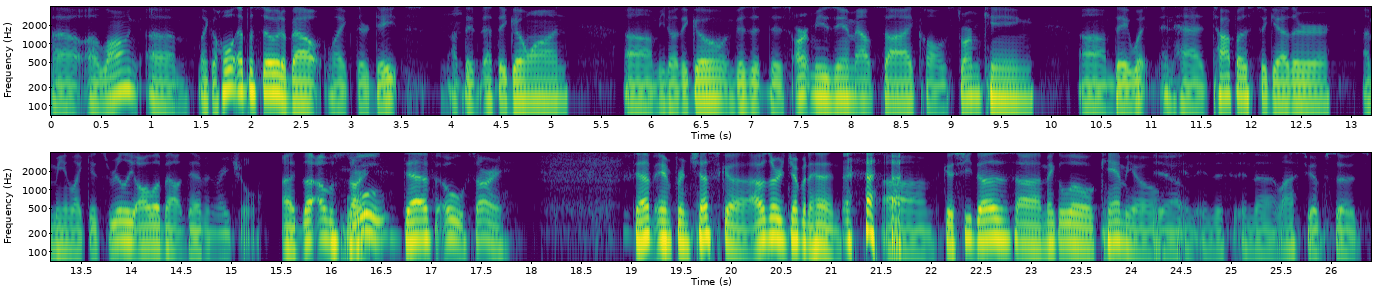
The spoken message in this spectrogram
uh, a long, um, like a whole episode about like their dates that, they, that they go on. Um, you know, they go and visit this art museum outside called Storm King. Um, they went and had tapas together. I mean, like it's really all about Dev and Rachel. Uh, I was sorry, Whoa. Dev. Oh, sorry, Dev and Francesca. I was already jumping ahead because she does uh, make a little cameo Yeah. in, in this in the last two episodes.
